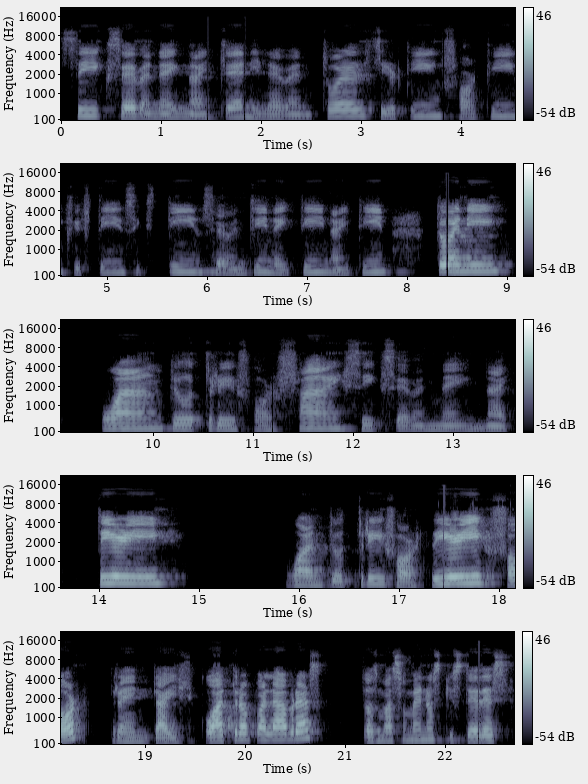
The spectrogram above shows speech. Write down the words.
6, 7, 8, 9, 10, 11, 12, 13, 14, 15, 16, 17, 18, 19, 20, 1, 2, 3, 4, 5, 6, 7, 8, 9, 30, 1, 2, 3, 4, 34, 34 palabras. Entonces, más o menos que ustedes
